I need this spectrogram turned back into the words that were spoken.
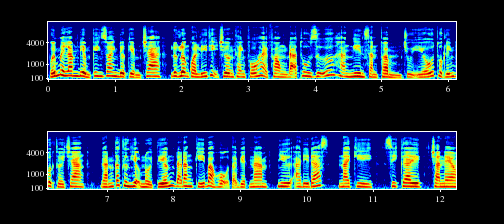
Với 15 điểm kinh doanh được kiểm tra, lực lượng quản lý thị trường thành phố Hải Phòng đã thu giữ hàng nghìn sản phẩm chủ yếu thuộc lĩnh vực thời trang, gắn các thương hiệu nổi tiếng đã đăng ký bảo hộ tại Việt Nam như Adidas, Nike, CK, Chanel.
